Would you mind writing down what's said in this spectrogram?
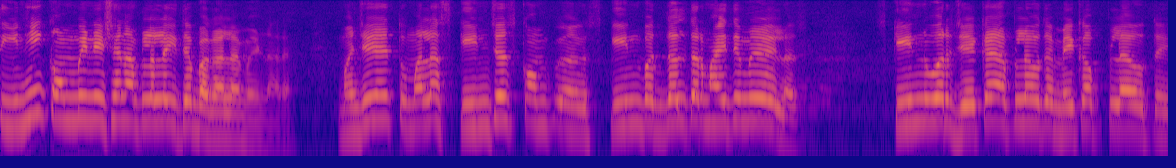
तिन्ही कॉम्बिनेशन आपल्याला इथे बघायला मिळणार आहे. म्हणजे तुम्हाला स्किनचंच कॉम्प स्किनबद्दल तर माहिती मिळेलच. स्किनवर जे काय अप्लाय होते मेकअप अप्लाय होते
